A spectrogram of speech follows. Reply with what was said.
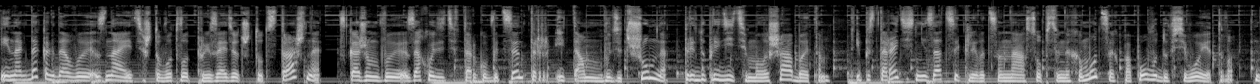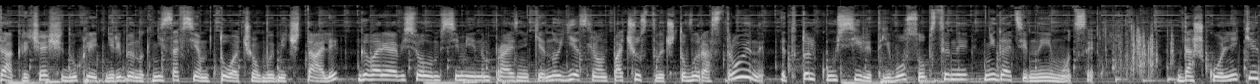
Иногда, когда вы знаете, что вот-вот произойдет что-то страшное, скажем, вы заходите в торговый центр и там будет шумно, предупредите малыша об этом и постарайтесь не зацикливаться на собственных эмоциях по поводу всего этого. Да, кричащий двухлетний ребенок не совсем то, о чем вы мечтали, говоря о веселом семейном празднике, но если он почувствует, что вы расстроены, это только усилит его собственные негативные эмоции. Дошкольники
